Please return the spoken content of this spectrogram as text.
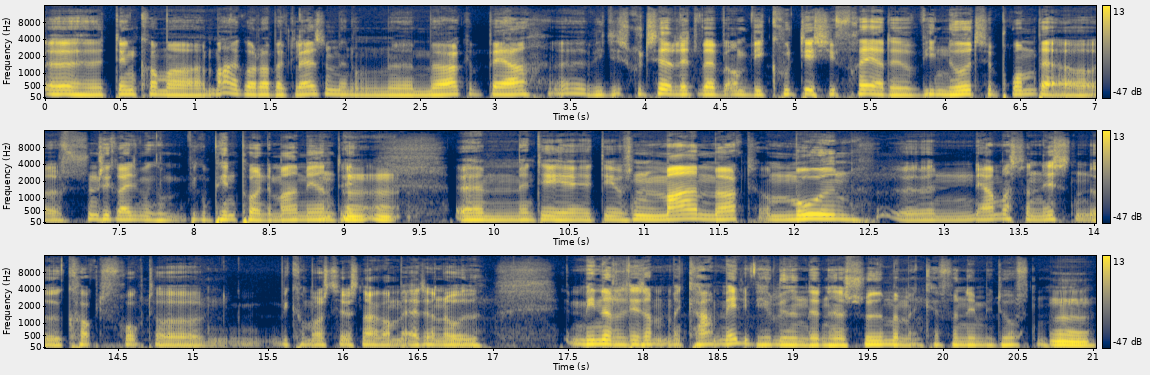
Øh, den kommer meget godt op af glasset med nogle øh, mørke bær. Øh, vi diskuterede lidt, hvad, om vi kunne decifrere det. Vi nåede til brumbær, og synes ikke rigtigt, vi kunne, vi kunne pinpointe meget mere end det. Mm-hmm. Øh, men det, det er jo sådan meget mørkt og moden. Øh, nærmer sig næsten noget kogt frugt, og vi kommer også til at snakke om, er der noget minder det lidt om karamel i virkeligheden, den her sødme, man kan fornemme i duften. Mm.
